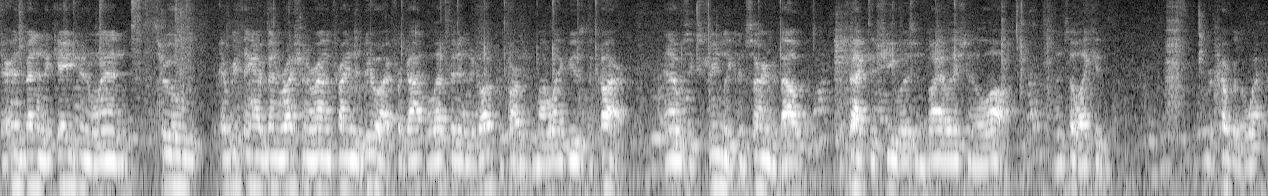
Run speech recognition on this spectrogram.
there has been an occasion when, through everything I've been rushing around trying to do, I forgot and left it in the glove compartment, my wife used the car. And I was extremely concerned about the fact that she was in violation of the law, until I could recover the weapon.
